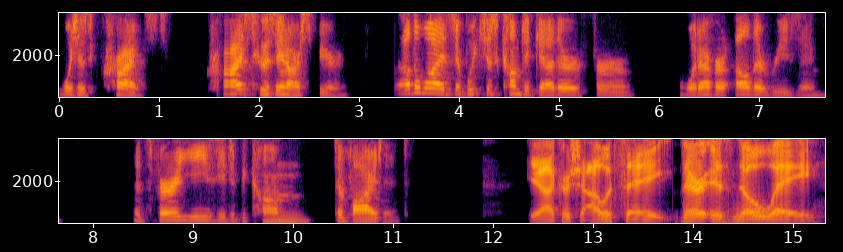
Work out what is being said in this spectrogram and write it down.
which is christ christ who is in our spirit Otherwise, if we just come together for whatever other reason, it's very easy to become divided. Yeah, Christian, I would say there is no way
